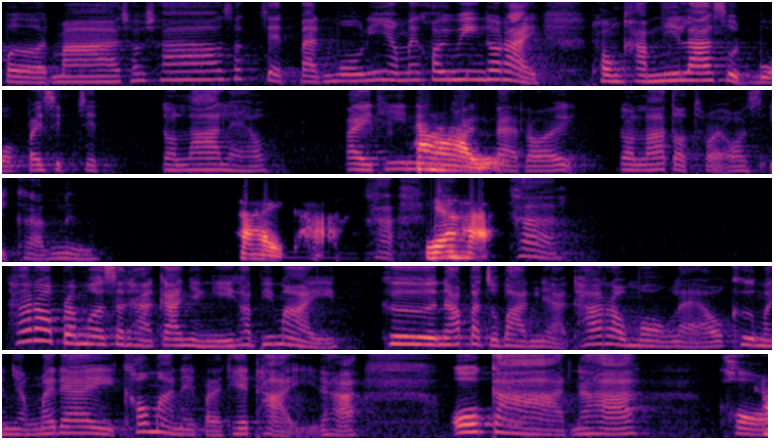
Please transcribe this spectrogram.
เปิดมาเช้าๆ สัก 7 8 โมงนี่ยังไม่ค่อยวิ่งเท่าไหร่ ทองคำนี่ล่าสุดบวกไป 17 ดอลลาร์แล้ว ไปที่ใช่1,800 ดอลลาร์ต่อทรอยออนซ์อีกครั้งหนึ่ง ใช่ค่ะ ค่ะ เนี่ยค่ะ ค่ะ ถ้าเราประเมินสถานการณ์อย่างนี้ค่ะพี่ใหม่คือณปัจจุบันเนี่ยถ้าเรามองแล้วคือมันยังไม่ได้เข้ามาในประเทศไทยนะคะ โอกาสนะคะของ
